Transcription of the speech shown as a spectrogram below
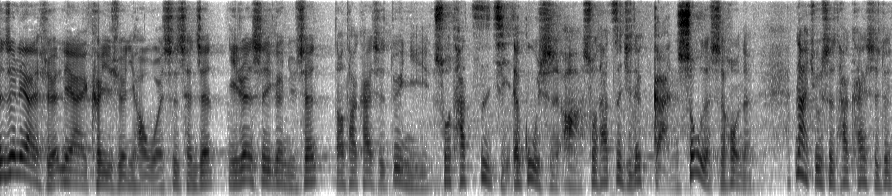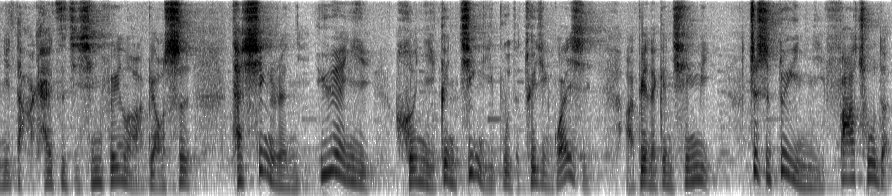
陈真恋爱学，恋爱可以学。你好，我是陈真。你认识一个女生，当她开始对你说她自己的故事啊，说她自己的感受的时候呢，那就是她开始对你打开自己心扉了，表示她信任你，愿意和你更进一步的推进关系啊，变得更亲密。这是对你发出的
